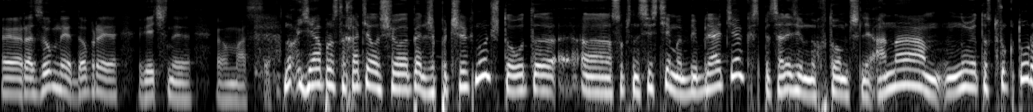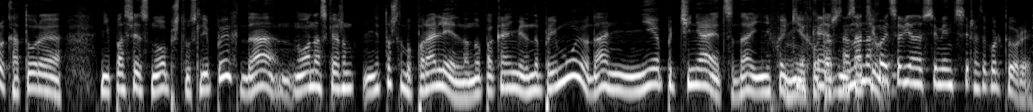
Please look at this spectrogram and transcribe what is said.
разумные, добрые, вечные массы. Ну, я просто хотел еще, опять же, подчеркнуть, что вот, собственно, система библиотек, специализированных в том числе, она ну, это структура, которая непосредственно обществу слепых, да, ну, она, скажем, не то чтобы параллельно, но, по крайней мере, напрямую, да, не подчиняется, да, и ни в каких Нет, вот конечно, она находится в ведомстве Министерства культуры.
